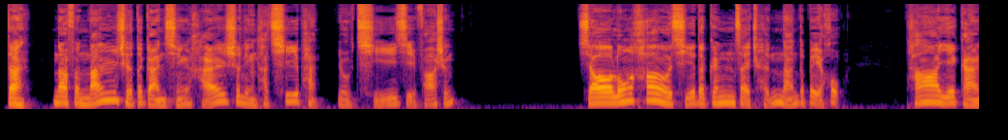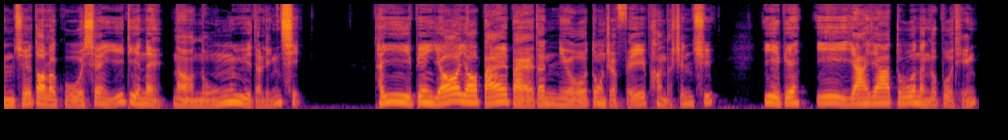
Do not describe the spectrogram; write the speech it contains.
但那份难舍的感情还是令他期盼有奇迹发生。小龙好奇地跟在陈南的背后，他也感觉到了古仙一地内那浓郁的灵气。他一边摇摇摆摆地扭动着肥胖的身躯，一边咿咿呀呀嘟囔个不停。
